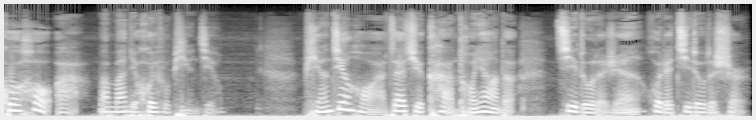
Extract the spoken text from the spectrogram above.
过后啊，慢慢就恢复平静。平静后啊，再去看同样的嫉妒的人或者嫉妒的事儿，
